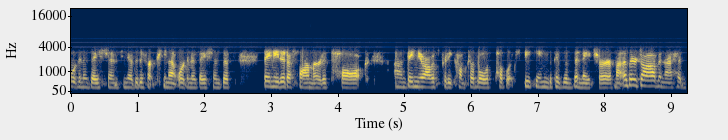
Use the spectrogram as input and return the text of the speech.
organizations you know the different peanut organizations if they needed a farmer to talk um, they knew I was pretty comfortable with public speaking because of the nature of my other job and I had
